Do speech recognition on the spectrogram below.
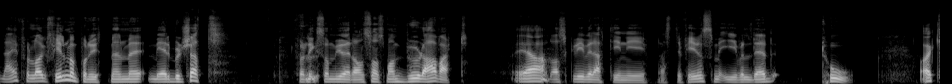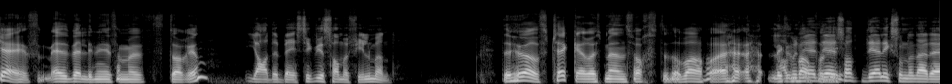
Nei, for å lage filmen på nytt, men med mer budsjett. For å liksom gjøre den sånn som den burde ha vært. Ja, Da skulle vi rett inn i neste film, som er Evil Dead 2. OK. Er det veldig mye samme storyen? Ja, det er basically samme filmen. Det høres kjekkere ut med den første, da, bare for Ja, liksom men bare det, det, er sånn, det er liksom den derre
